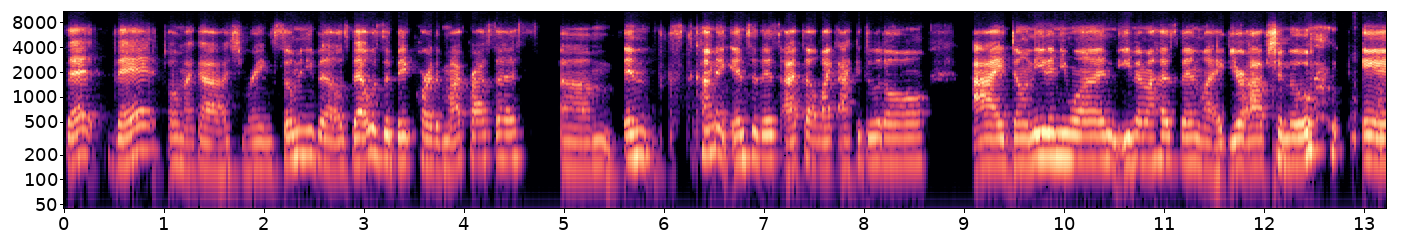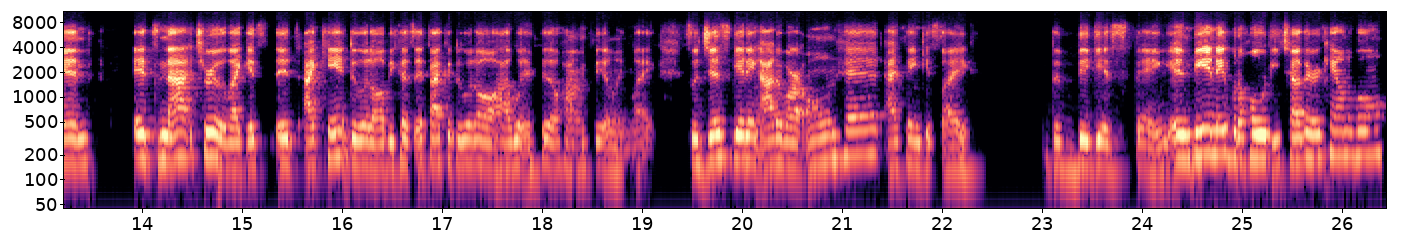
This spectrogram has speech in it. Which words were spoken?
that that oh my gosh rings so many bells. That was a big part of my process um in coming into this i felt like i could do it all. I don't need anyone even my husband like you're optional. And it's not true. Like it's it's i can't do it all because if i could do it all i wouldn't feel how i'm feeling. Like so just getting out of our own head i think it's like the biggest thing. And being able to hold each other accountable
